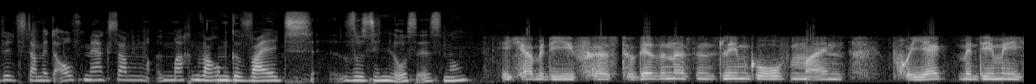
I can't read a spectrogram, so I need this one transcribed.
willst damit aufmerksam machen, warum Gewalt so sinnlos ist, ne? Ich habe die First Togetherness ins Leben gerufen, ein Projekt, mit dem ich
